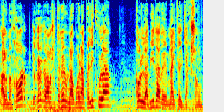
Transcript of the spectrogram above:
a lo mejor yo creo que vamos a tener una buena película con la vida de Michael Jackson.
